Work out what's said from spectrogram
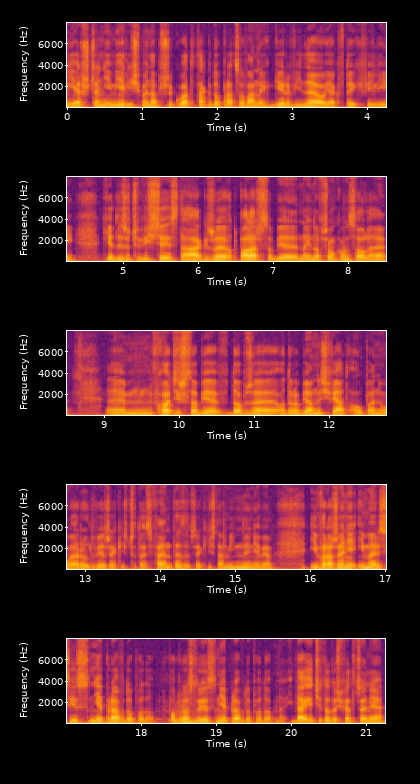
jeszcze nie mieliśmy na przykład tak dopracowanych gier wideo jak w tej chwili, kiedy rzeczywiście jest tak, że odpalasz sobie najnowszą konsolę, wchodzisz sobie w dobrze odrobiony świat open world, wiesz, jakiś, czy to jest fantasy, czy jakiś tam inny, nie wiem, i wrażenie imersji jest nieprawdopodobne. Po prostu jest nieprawdopodobne. I daje ci to doświadczenie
